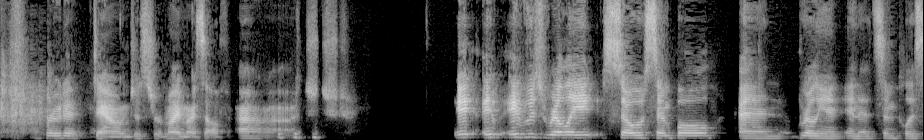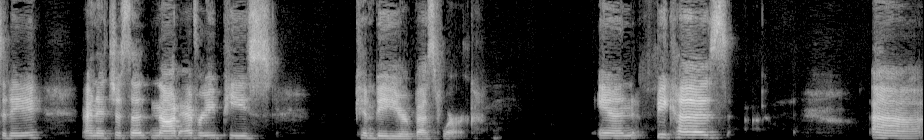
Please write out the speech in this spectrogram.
I wrote it down just to remind myself. Uh, it, it, it was really so simple and brilliant in its simplicity. And it's just that not every piece can be your best work. And because uh,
